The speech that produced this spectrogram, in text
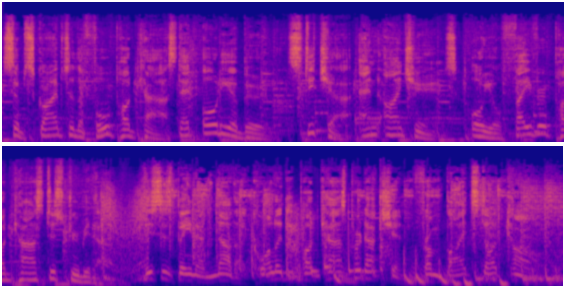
Subscribe to the full podcast at Audioboom, Stitcher, and iTunes, or your favourite podcast distributor. This has been another quality podcast production from Bytes.com.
